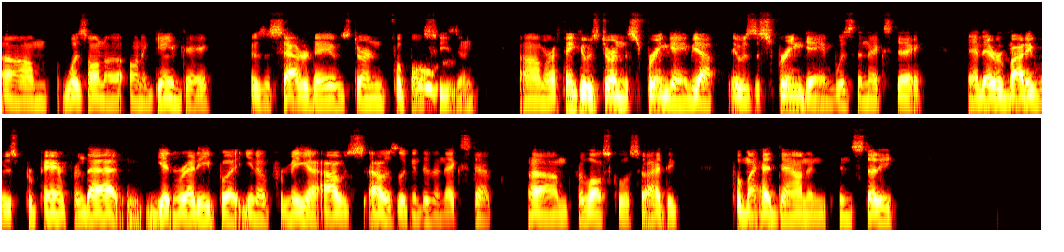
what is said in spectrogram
um, was on a on a game day. It was a Saturday. It was during football Ooh. season, um, or I think it was during the spring game. Yeah, it was the spring game. Was the next day, and everybody was preparing for that and getting ready. But you know, for me, I, I was I was looking to the next step um, for law school, so I had to put my head down and, and study.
